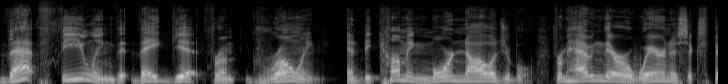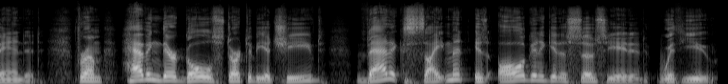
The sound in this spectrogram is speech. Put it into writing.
that feeling that they get from growing and becoming more knowledgeable, from having their awareness expanded, from having their goals start to be achieved, that excitement is all going to get associated with you.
